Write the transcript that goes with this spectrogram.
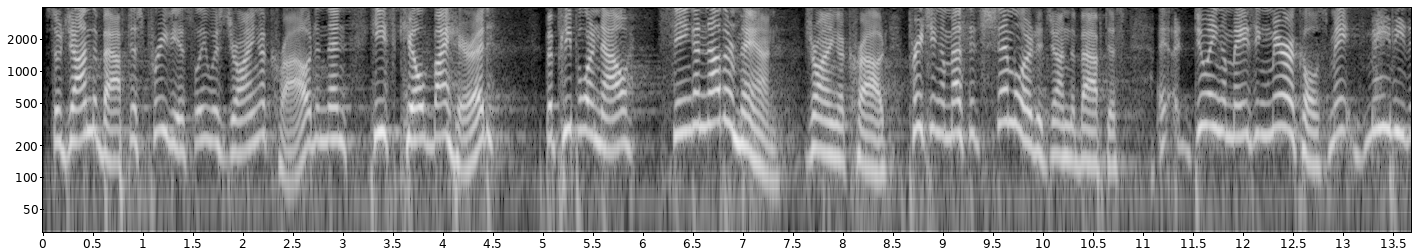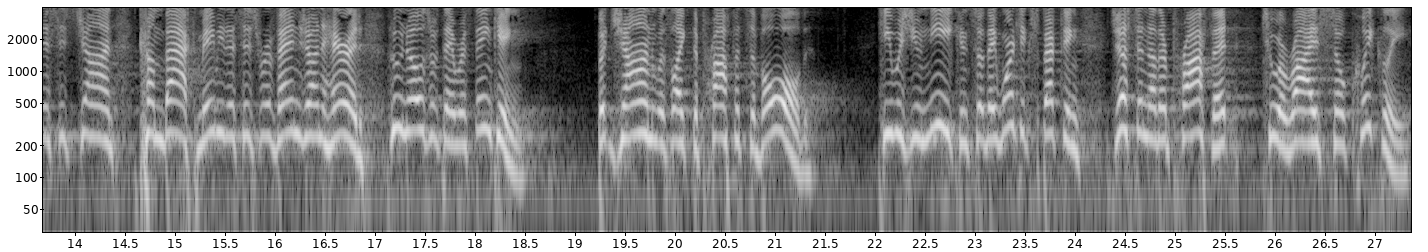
So John the Baptist previously was drawing a crowd, and then he's killed by Herod, but people are now seeing another man drawing a crowd, preaching a message similar to John the Baptist, uh, doing amazing miracles. Maybe this is John, come back. Maybe this is revenge on Herod. Who knows what they were thinking? But John was like the prophets of old. He was unique, and so they weren't expecting just another prophet to arise so quickly.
